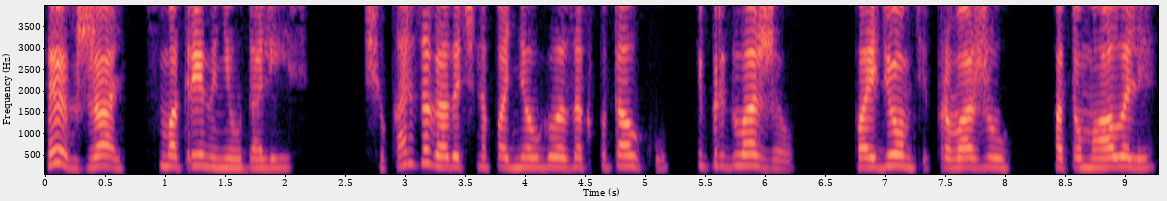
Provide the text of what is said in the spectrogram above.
Эх, жаль, смотрины не удались. Щукарь загадочно поднял глаза к потолку и предложил. Пойдемте, провожу, а то мало ли.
